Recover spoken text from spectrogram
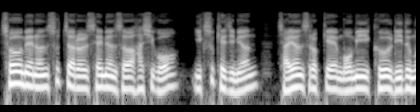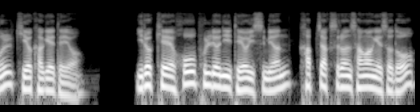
처음에는 숫자를 세면서 하시고 익숙해지면 자연스럽게 몸이 그 리듬을 기억하게 돼요. 이렇게 호흡 훈련이 되어 있으면 갑작스런 상황에서도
